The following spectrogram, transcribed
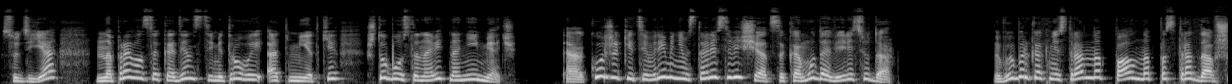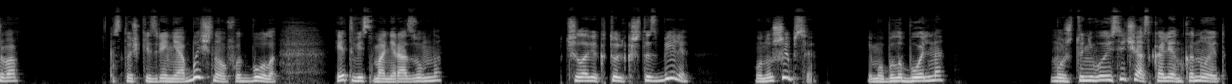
Судья направился к 11-метровой отметке, чтобы установить на ней мяч, а коржики тем временем стали совещаться, кому доверить удар. Выбор, как ни странно, пал на пострадавшего. С точки зрения обычного футбола, это весьма неразумно. Человек только что сбили — он ушибся. Ему было больно. Может, у него и сейчас коленка ноет.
